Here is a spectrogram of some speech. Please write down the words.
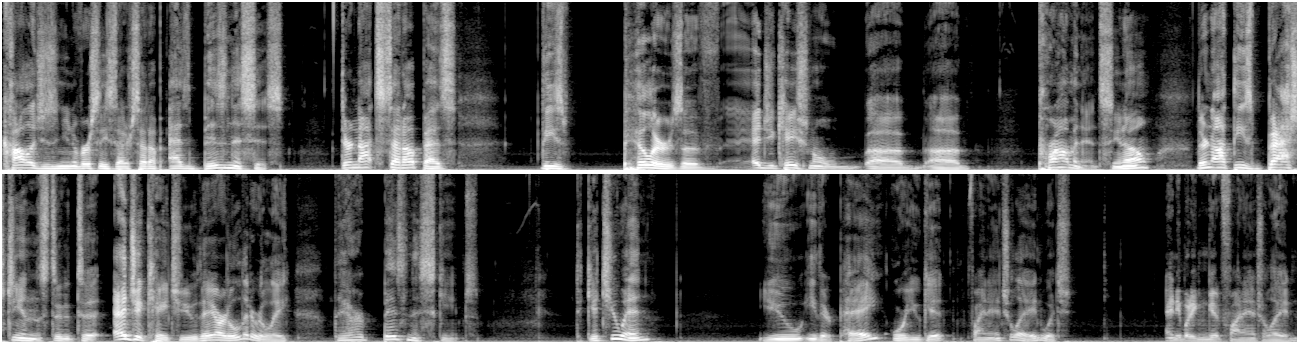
colleges and universities that are set up as businesses. They're not set up as these pillars of educational uh, uh, prominence. You know, they're not these bastions to to educate you. They are literally they are business schemes. To get you in, you either pay or you get financial aid, which anybody can get financial aid.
